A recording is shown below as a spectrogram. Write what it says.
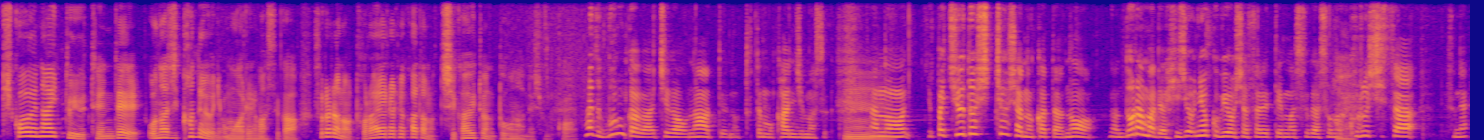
聞こえないという点で同じかのように思われますがそれらの捉えられ方の違いというのはどうなんでしょうか、まず文化が違うなっていうのをとても感じます。うん。あのやっぱり中途出張者の方のドラマでは非常によく描写されていますがそのはい。苦しさですね、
